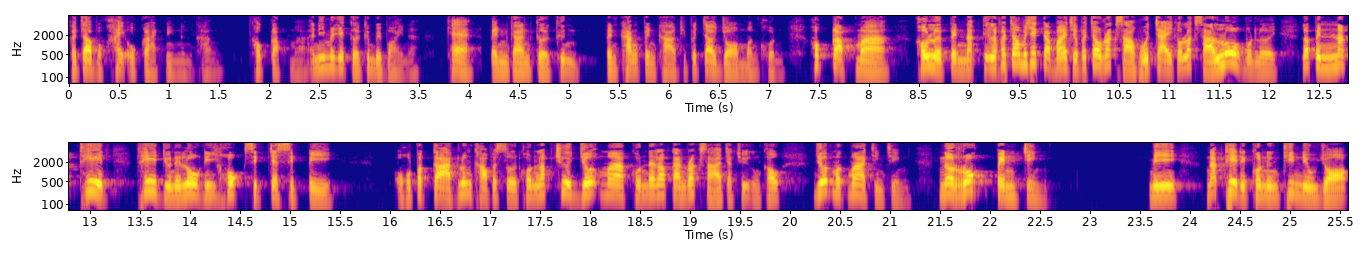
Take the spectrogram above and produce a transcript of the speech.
พระเจ้าบอกให้โอกาสหนึ่งหนึ่งครั้งเขากลับมา อันนี้ไม่ได้เกิดขึ้นบ่อยๆนะแค่เป็นการเกิดขึ้น เป็นครั้งเป็นคราวที่พระเจ้ายอมบางคนเขากลับมาเขาเลยเป็นนักเทศแล้วพระเจ้าไม่ใช่กลับมาเฉยพระเจ้ารักษาหัวใจเขารักษาโลกหมดเลย แล้วเป็นนักเทศเทศอยู่ในโลกนี้หกสิบเจ็ดสิบปีโอ้โหประกาศเรื่องข่าวประเสริฐคนรับเชื่อเยอะมากคนได้รับการรักษาจากชีวิตของเขาเยอะมากๆจริง ๆ นรกเป็นจริง มีนักเทศน์อีกคนหนึ่งที่นิวยอร์ก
